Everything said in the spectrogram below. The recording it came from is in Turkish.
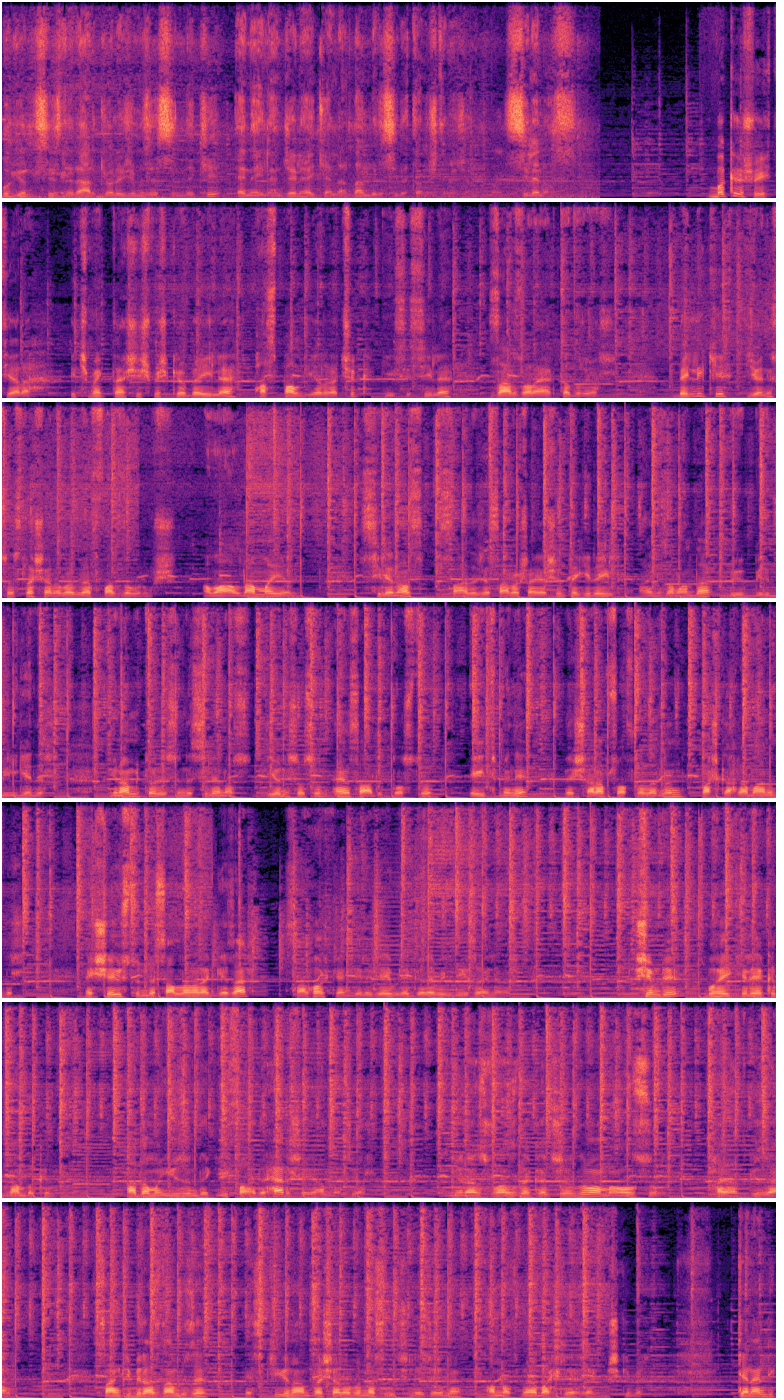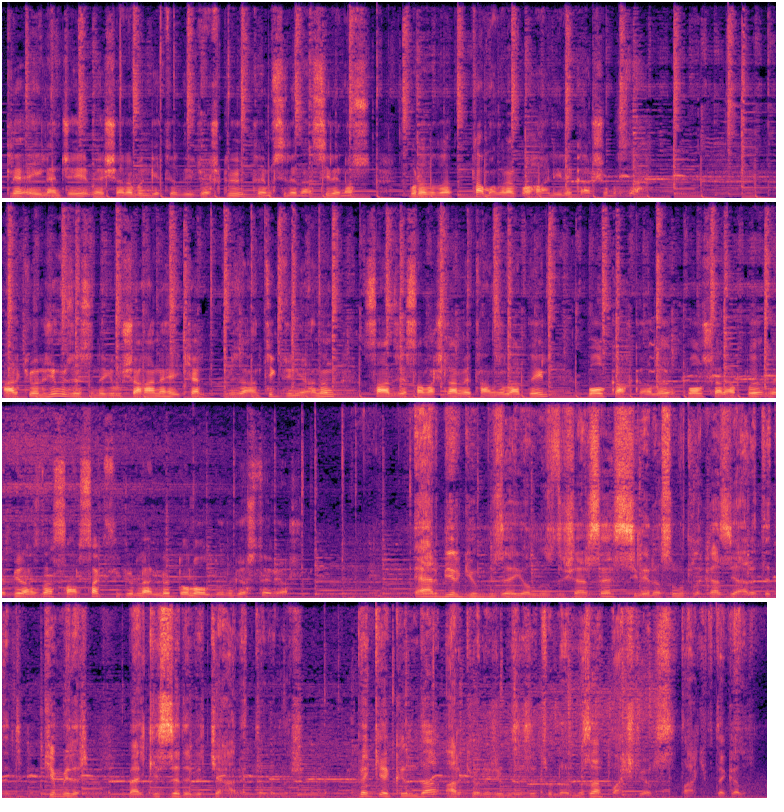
Bugün sizleri arkeoloji müzesindeki en eğlenceli heykellerden birisiyle tanıştıracağım. Silenos. Bakın şu ihtiyara. İçmekten şişmiş göbeğiyle, paspal yarı açık giysisiyle zar zor ayakta duruyor. Belli ki Dionysos'la şaraba biraz fazla vurmuş. Ama aldanmayın. Silenos sadece sarhoş ayyaşın teki değil, aynı zamanda büyük bir bilgedir. Yunan mitolojisinde Silenos, Dionysos'un en sadık dostu, eğitmeni ve şarap sofralarının baş kahramanıdır. Eşeği üstünde sallanarak gezer, sarhoşken geleceği bile görebildiği söylenir. Şimdi bu heykele yakından bakın. Adamın yüzündeki ifade her şeyi anlatıyor. Biraz fazla kaçırdım ama olsun. Hayat güzel. Sanki birazdan bize eski Yunan'da şarabın nasıl içileceğini anlatmaya başlayacakmış gibi. Genellikle eğlenceyi ve şarabın getirdiği coşkuyu temsil eden Silenos burada da tam olarak o haliyle karşımızda. Arkeoloji Müzesi'ndeki bu şahane heykel bize antik dünyanın sadece savaşlar ve tanrılar değil, bol kahkahalı, bol şaraplı ve biraz da sarsak figürlerle dolu olduğunu gösteriyor. Eğer bir gün müzeye yolunuz düşerse Silenos'u mutlaka ziyaret edin. Kim bilir belki size de bir kehanette bulunur. Pek yakında arkeoloji müzesi turlarımıza başlıyoruz. Takipte kalın.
